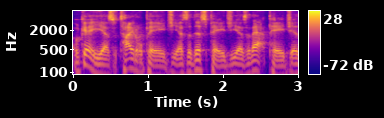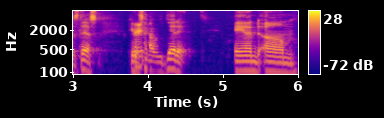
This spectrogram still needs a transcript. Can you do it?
Okay, he has a title page. He has a this page. He has a that page. He has this. Here's how he did it. And um,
